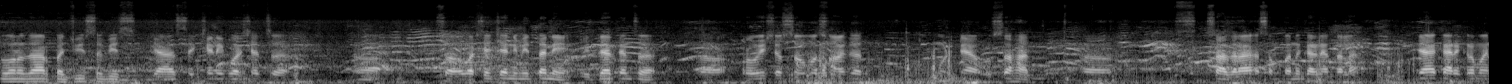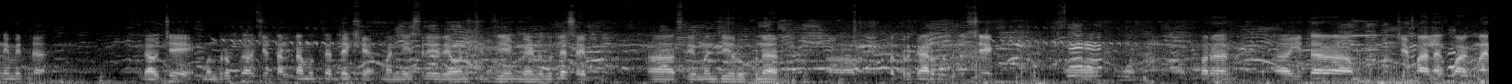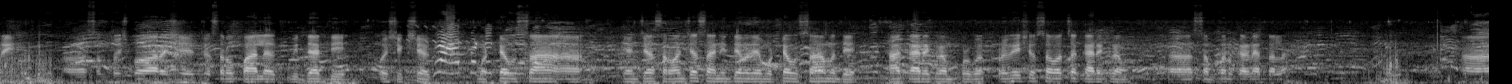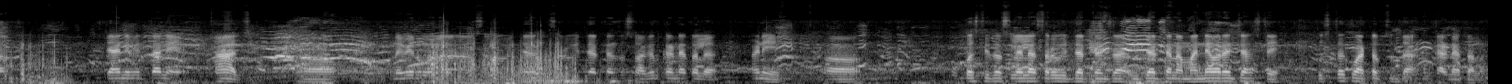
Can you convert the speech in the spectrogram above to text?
दोन हजार पंचवीस सव्वीस या शैक्षणिक वर्षाचं स- वर्षाच्या निमित्ताने विद्यार्थ्यांचं प्रवेशोत्सव व स्वागत मोठ्या उत्साहात साजरा संपन्न करण्यात आला. त्या कार्यक्रमानिमित्त गावचे मंद्रुप गावचे तंटामुक्त अध्यक्ष माननीय श्री रेवणसिद्धजी मेंढगुदले साहेब श्रीमंतजी रुपनर पत्रकार बुद्रू शेख परत इतर जे पालक वाघमारे संतोष पवार असे ते सर्व पालक विद्यार्थी व शिक्षक मोठ्या उत्साह यांच्या सर्वांच्या सानिध्यामध्ये मोठ्या उत्साहामध्ये हा कार्यक्रम प्र प्रवेशोत्सवाचा कार्यक्रम संपन्न करण्यात आला. त्यानिमित्ताने आज नवीन व सर्व विद्यार्थी सर्व विद्यार्थ्यांचं स्वागत करण्यात आलं आणि उपस्थित असलेल्या सर्व विद्यार्थ्यांचा विद्यार्थ्यांना मान्यवरांच्या हस्ते पुस्तक वाटपसुद्धा करण्यात आलं.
